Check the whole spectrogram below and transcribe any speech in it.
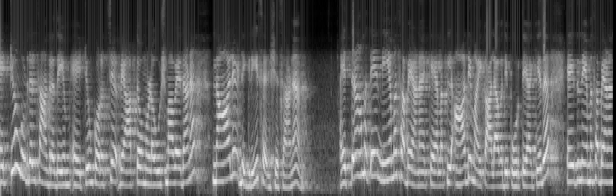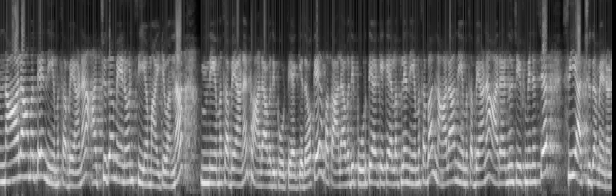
ഏറ്റവും കൂടുതൽ സാന്ദ്രതയും ഏറ്റവും കുറച്ച് വ്യാപ്തവുമുള്ള ഊഷ്മാവ് ഏതാണ്? നാല് ഡിഗ്രി സെൽഷ്യസ് ആണ്. എത്രാമത്തെ നിയമസഭയാണ് കേരളത്തിൽ ആദ്യമായി കാലാവധി പൂർത്തിയാക്കിയത്? ഏത് നിയമസഭയാണ്? നാലാമത്തെ നിയമസഭയാണ് അച്യുത മേനോൻ സി എം ആയിട്ട് വന്ന നിയമസഭയാണ് കാലാവധി പൂർത്തിയാക്കിയത്. ഓക്കെ? അപ്പൊ കാലാവധി പൂർത്തിയാക്കിയ കേരളത്തിലെ നിയമസഭ നാലാം നിയമസഭയാണ്. ആരായിരുന്നു chief minister? C Achutha Menon.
